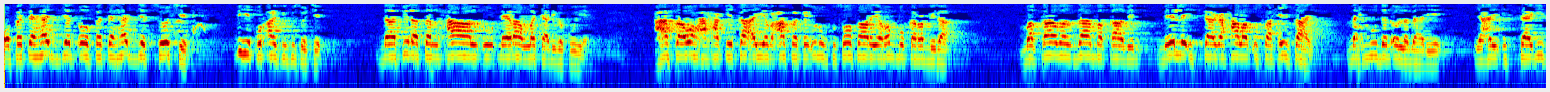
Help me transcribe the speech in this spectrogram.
oo fatahajad oo fatahajad soo jeed. Bihi qur'aankii ku soo jeed. Naafilatan xaal uu dheeraan laka adiga kuu yahay. Casaa waxaa xaqiiqa an yabcasaka inuu ku soo saarayo rabbuka rabbiga maqaaman daa maqaamin meel la istaaga xaalaad u saaxiib tahay maxmuudan oo la mahadiyey yacni istaagid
